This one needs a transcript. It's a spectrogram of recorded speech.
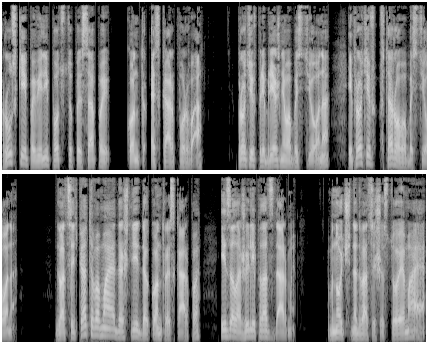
русские повели подступы сапы контр-эскарпурва против прибрежнего бастиона и против второго бастиона. 25 мая дошли до контр-эскарпа и заложили плацдармы. В ночь на 26 мая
